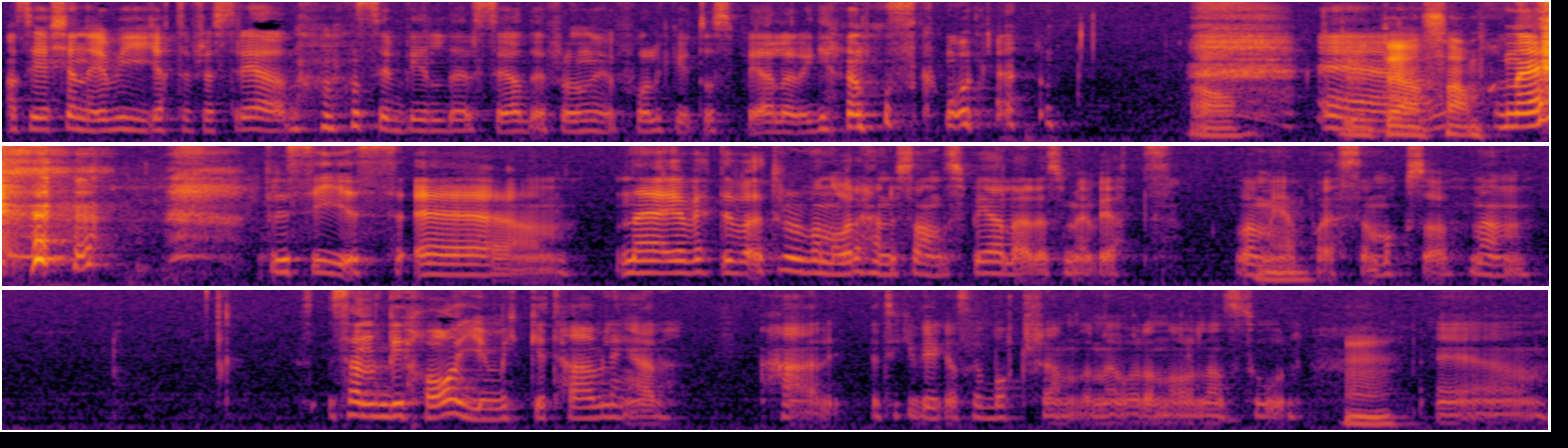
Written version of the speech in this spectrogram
Alltså jag känner, jag blir jättefrustrerad när man ser bilder söderifrån nu, folk är ute och spelar i gröna skogar. Ja, är inte Eh, ensam. Nej, precis. Eh, nej, jag, vet, jag tror det var några Härnösandsspelare som jag vet var med Mm. på SM också. Men sen, vi har ju mycket tävlingar här. Jag tycker vi är ganska bortskämda med våra Norrlandstour. Mm. Eh,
